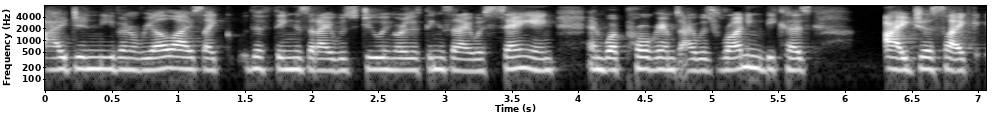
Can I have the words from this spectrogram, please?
I didn't even realize like the things that I was doing or the things that I was saying and what programs I was running because I just like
